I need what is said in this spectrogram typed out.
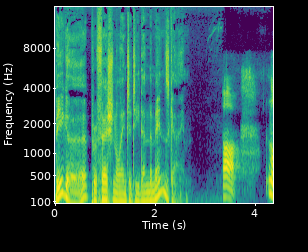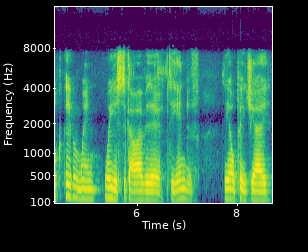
bigger professional entity than the men's game. Oh, look, even when we used to go over there at the end of the LPGA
